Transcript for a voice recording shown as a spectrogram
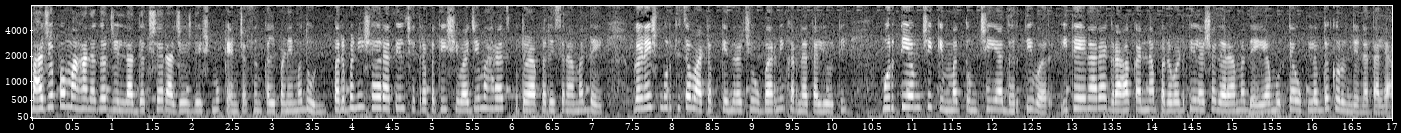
भाजप महानगर जिल्हाध्यक्ष राजेश देशमुख यांच्या संकल्पनेमधून परभणी शहरातील छत्रपती शिवाजी महाराज पुतळा परिसरामध्ये गणेश मूर्तीचं वाटप केंद्राची उभारणी करण्यात आली होती. मूर्ती आमची किंमत तुमची या धर्तीवर. इथे येणाऱ्या ग्राहकांना परवडतील अशा दरामध्ये या मूर्त्या उपलब्ध करून देण्यात आल्या.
